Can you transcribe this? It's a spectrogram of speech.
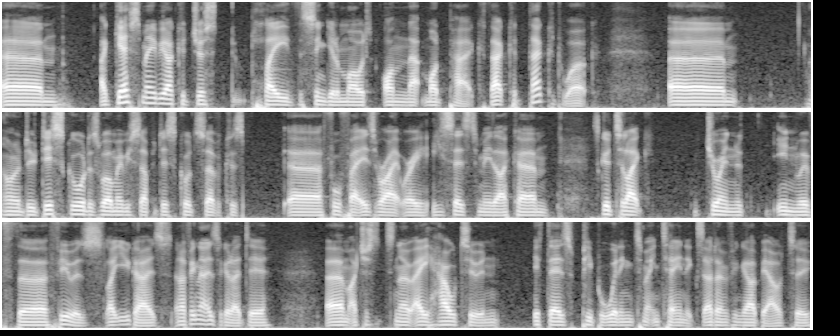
Um, I guess maybe I could just play the singular mod on that mod pack. That could that could work. Um, I want to do Discord as well. Maybe set up a Discord server because uh, Full Fat is right where he, he says to me like um, it's good to like join in with the viewers like you guys, and I think that is a good idea. Um, I just need to know a how to and if there's people willing to maintain it, because I don't think I'd be able to.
